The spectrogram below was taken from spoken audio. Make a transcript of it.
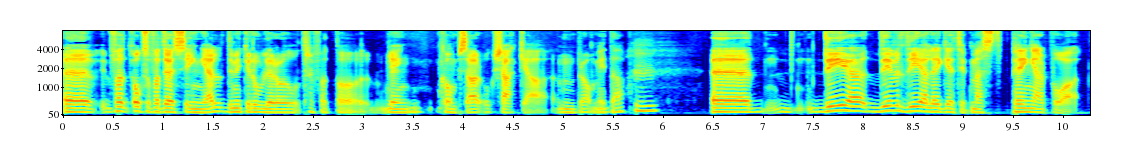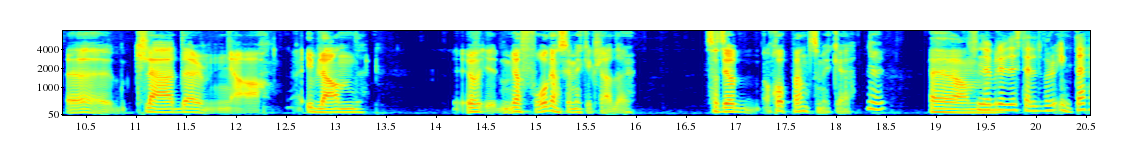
Eh, för också för att jag är singel. Det är mycket roligare att träffa ett par gäng kompisar och käka en bra middag. Mm. Eh, det, det är väl det jag lägger typ mest pengar på. Eh, kläder, ja. ibland. Jag, jag får ganska mycket kläder. Så att jag shoppar inte så mycket. Nej. Ehm, Så nu blev det istället vad du inte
